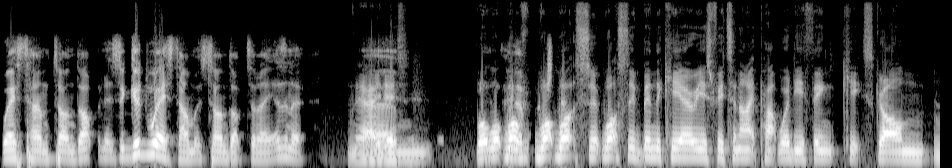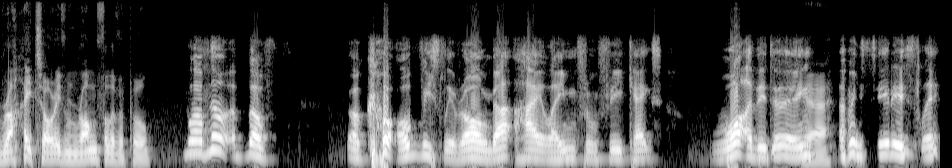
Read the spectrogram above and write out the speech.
West Ham turned up, and it's a good West Ham that's turned up tonight, isn't it? yeah, it is. But what, what, what, what's what's been the key areas for you tonight, Pat? Where do you think it's gone right or even wrong for Liverpool? Well, I've not. Well, I've got obviously wrong. That high line from free kicks. What are they doing? Yeah. I mean, seriously.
